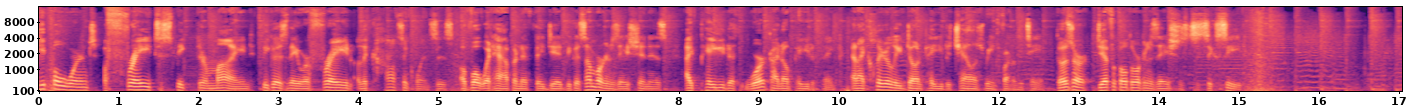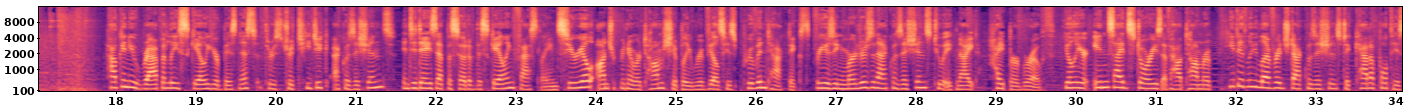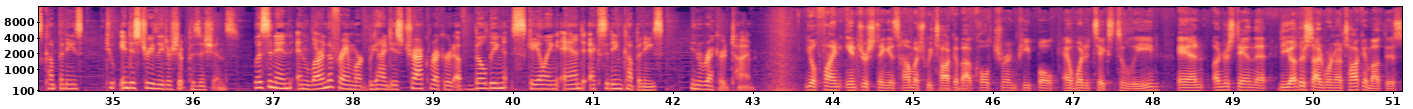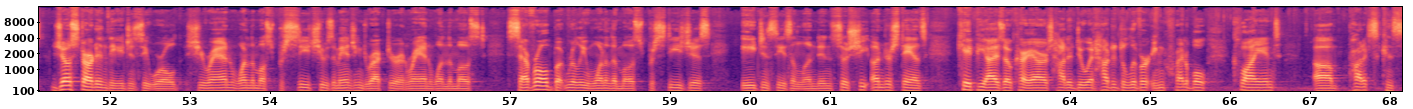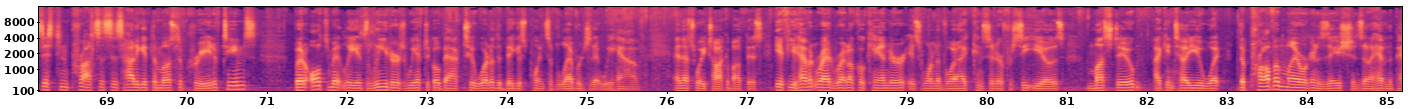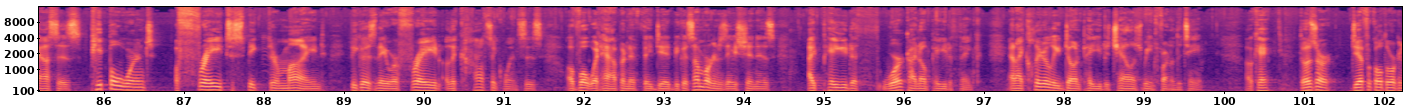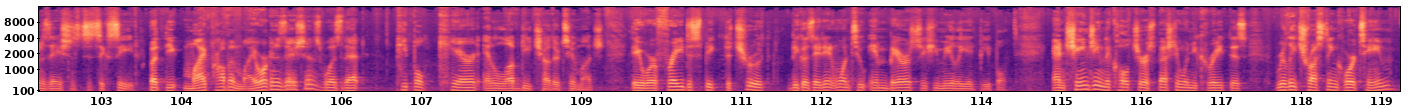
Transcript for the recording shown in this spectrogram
people weren't afraid to speak their mind because they were afraid of the consequences of what would happen if they did. Because some organization is, I pay you to work, I don't pay you to think. And I clearly don't pay you to challenge me in front of the team. Those are difficult organizations to succeed. How can you rapidly scale your business through strategic acquisitions? In today's episode of the Scaling Fast Lane, serial entrepreneur Tom Shipley reveals his proven tactics for using mergers and acquisitions to ignite hyper growth. You'll hear inside stories of how Tom repeatedly leveraged acquisitions to catapult his companies to industry leadership positions. Listen in and learn the framework behind his track record of building, scaling, and exiting companies in record time you'll find interesting is how much we talk about culture and people and what it takes to lead. And understand that the other side, we're not talking about this. Jo started in the agency world. She ran one of the most prestige, she was a managing director and ran one of the most, several, but really one of the most prestigious agencies in London. So she understands KPIs, OKRs, how to do it, how to deliver incredible client um, products, consistent processes, how to get the most of creative teams. But ultimately, as leaders, we have to go back to what are the biggest points of leverage that we have. And that's why we talk about this. If you haven't read Radical Candor, it's one of what I consider for CEOs must do. I can tell you what the problem in my organizations that I have in the past is people weren't afraid to speak their mind because they were afraid of the consequences of what would happen if they did. Because some organization is, I pay you to th- work, I don't pay you to think. And I clearly don't pay you to challenge me in front of the team. Okay? Those are difficult organizations to succeed. But the, my problem in my organizations was that people cared and loved each other too much. They were afraid to speak the truth because they didn't want to embarrass or humiliate people. And changing the culture, especially when you create this really trusting core team,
